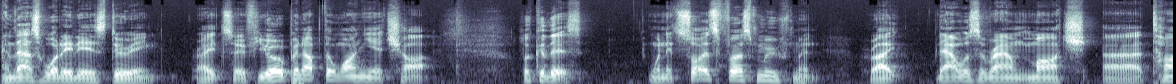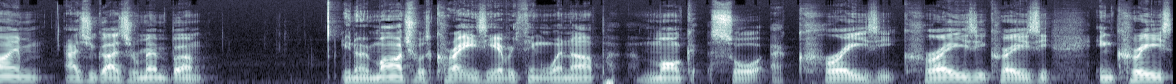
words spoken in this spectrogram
and that's what it is doing. Right, so if you open up the one-year chart, look at this when it saw its first movement, right? That was around March uh, time. As you guys remember, you know, March was crazy. Everything went up. Mog saw a crazy, crazy, crazy increase.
